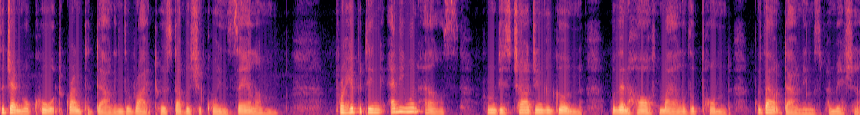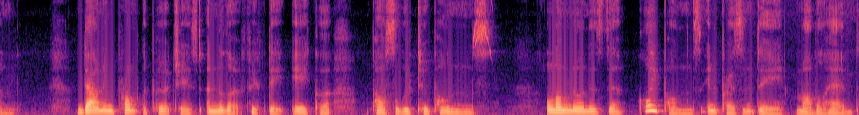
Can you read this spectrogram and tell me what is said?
the General Court granted Downing the right to establish a coin Salem, prohibiting anyone else from discharging a gun within half mile of the pond without Downing's permission. Downing promptly purchased another 50 acre parcel with two ponds long known as the Coy Ponds in present day Marblehead.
